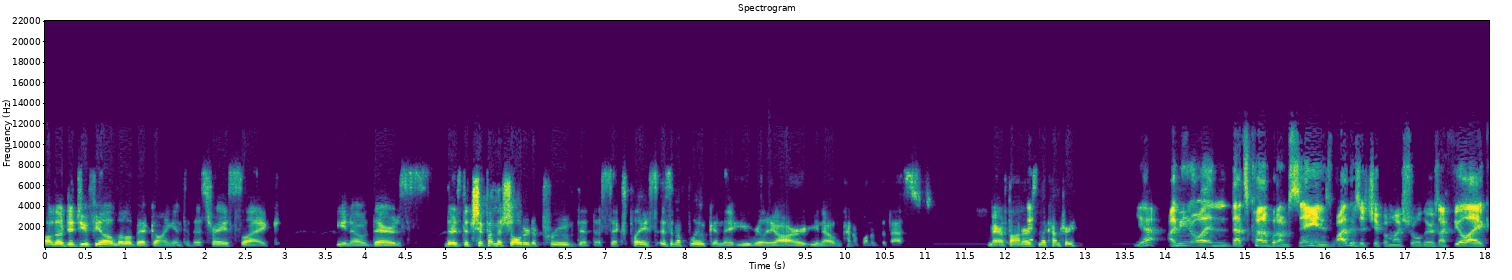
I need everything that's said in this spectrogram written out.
although did you feel a little bit going into this race like you know there's there's the chip on the shoulder to prove that the sixth place isn't a fluke and that you really are you know kind of one of the best marathoners in the country yeah i mean and that's kind of what i'm saying is why there's a chip on my shoulders i feel like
